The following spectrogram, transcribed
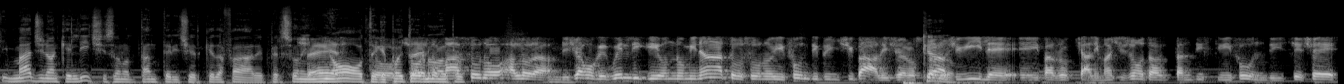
immagino anche lì ci sono tante ricerche da fare, persone Certo, ignote che poi certo, tornano al ma po- sono allora diciamo che quelli che ho nominato sono i fondi principali cioè lo Chiaro. Stato civile e i parrocchiali ma ci sono ta- tantissimi fondi se c'è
